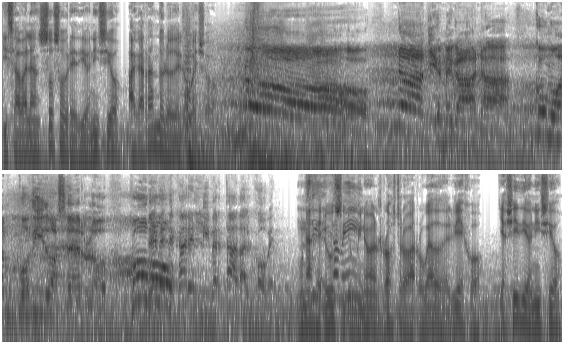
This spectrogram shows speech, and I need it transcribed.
y se abalanzó sobre Dionisio agarrándolo del cuello. ¡No! ¡Nadie me gana! ¿Cómo han podido hacerlo? ¿Cómo? Debes dejar en libertad al joven. Un haz Sí, de luz iluminó el rostro arrugado del viejo, y allí Dionisio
